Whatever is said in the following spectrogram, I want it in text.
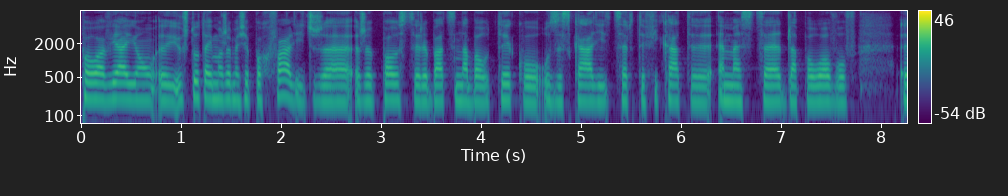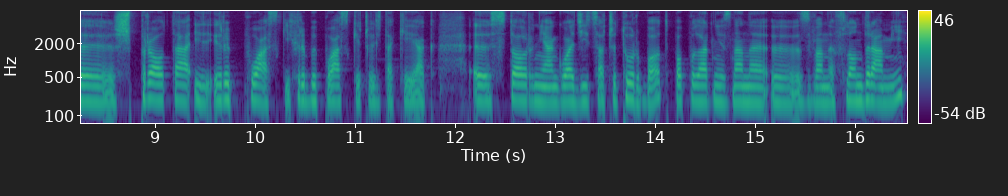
poławiają, już tutaj możemy się pochwalić, że, że polscy rybacy na Bałtyku uzyskali certyfikaty MSC dla połowów szprota i ryb płaskich, ryby płaskie, czyli takie jak y, stornia, gładzica czy turbot, popularnie znane, y, zwane flądrami.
